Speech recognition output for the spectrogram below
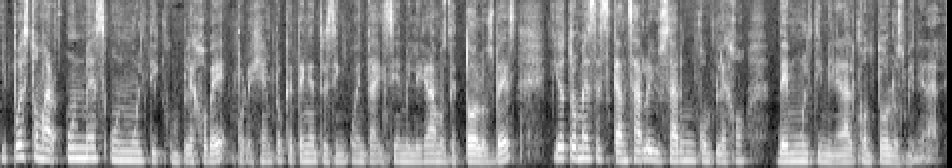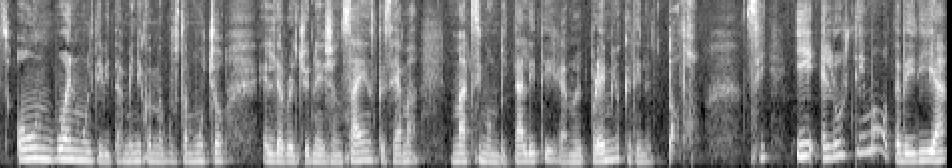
Y puedes tomar un mes un multicomplejo B, por ejemplo, que tenga entre 50 y 100 miligramos de todos los Bs, y otro mes descansarlo y usar un complejo de multimineral con todos los minerales. O un buen multivitamínico, me gusta mucho el de Rejuvenation Science, que se llama Maximum Vitality, ganó el premio, que tiene todo. ¿sí? Y el último, te diría,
